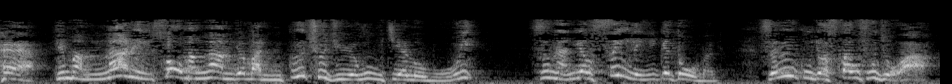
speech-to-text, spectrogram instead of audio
嗨，这门啊呢，扫门啊，就文官出去五街落幕的，只能要省了一个多门，如果叫少夫脚啊，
